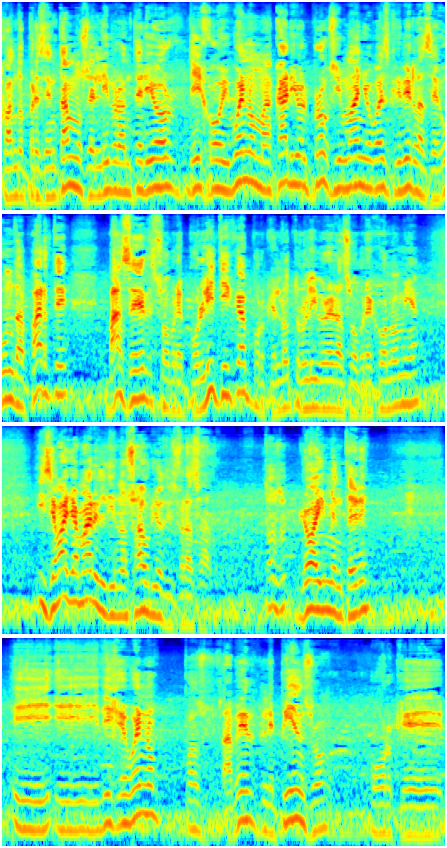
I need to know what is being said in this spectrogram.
cuando presentamos el libro anterior, dijo, y bueno, Macario el próximo año va a escribir la segunda parte, va a ser sobre política, porque el otro libro era sobre economía y se va a llamar el dinosaurio disfrazado. Entonces yo ahí me enteré y, dije, bueno, pues a ver, le pienso, porque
